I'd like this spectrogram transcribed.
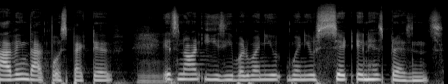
having that perspective Mm. it's not easy but when you when you sit in his presence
